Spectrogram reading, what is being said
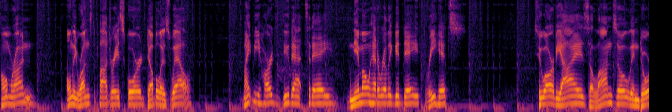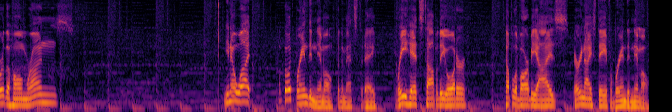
home run, only runs the Padres scored, double as well. Might be hard to do that today. Nimmo had a really good day, three hits, two RBIs. Alonso Lindor, the home runs. You know what? I'll go with Brandon Nimmo for the Mets today. Three hits, top of the order, couple of RBIs. Very nice day for Brandon Nimmo.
